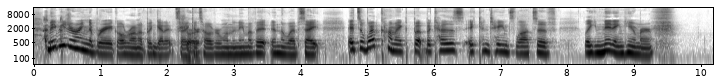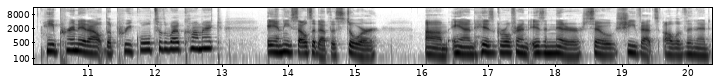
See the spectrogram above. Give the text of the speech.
Maybe during the break I'll run up and get it so I can tell everyone the name of it and the website. It's a web comic, but because it contains lots of like knitting humor, he printed out the prequel to the web comic and he sells it at the store. Um, and his girlfriend is a knitter, so she vets all of the knit-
